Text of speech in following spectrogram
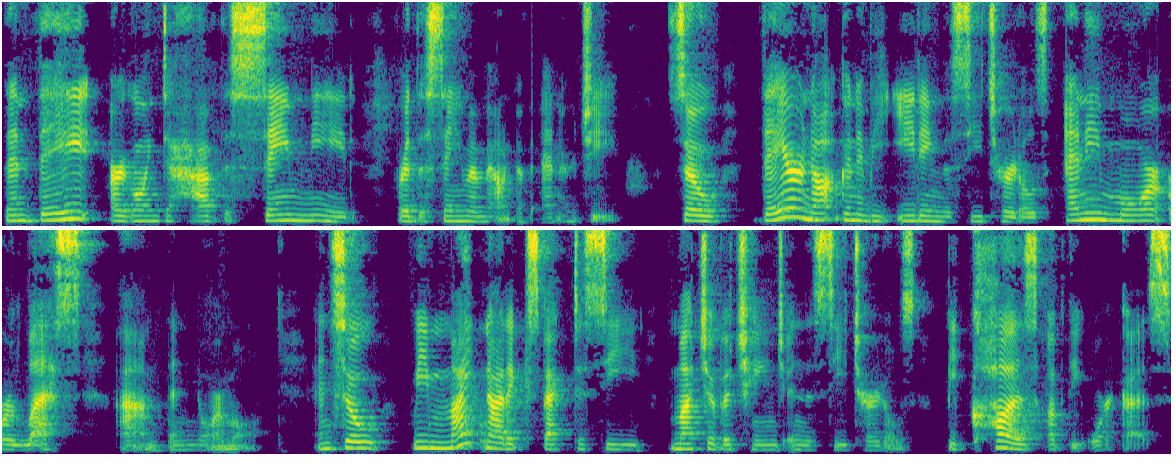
then they are going to have the same need for the same amount of energy. So they are not going to be eating the sea turtles any more or less um, than normal. And so we might not expect to see much of a change in the sea turtles because of the orcas,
